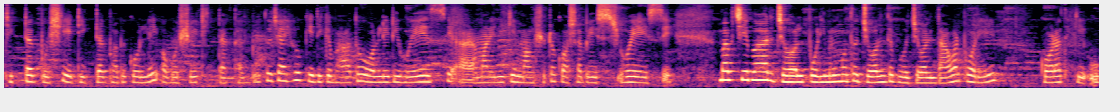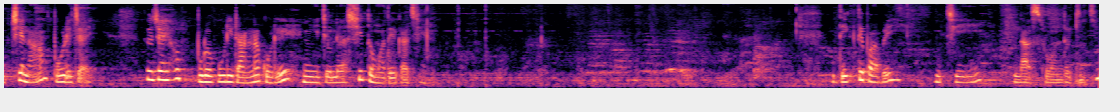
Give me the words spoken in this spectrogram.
ঠিকঠাক বসিয়ে ঠিকঠাকভাবে করলেই অবশ্যই ঠিকঠাক থাকবে। তো যাই হোক, এদিকে ভাতও অলরেডি হয়ে এসছে আর আমার এদিকে মাংসটা কষা বেশ হয়ে এসছে। ভাবছি এবার জল, পরিমাণ মতো জল দেবো। জল দেওয়ার পরে কড়া থেকে উঠছে না পড়ে যায়। তো যাই হোক, পুরোপুরি রান্না করে নিয়ে চলে আসছি তোমাদের কাছে। দেখতে পাবে যে লাস্ট পর্যন্ত কী কী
